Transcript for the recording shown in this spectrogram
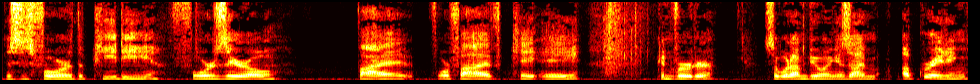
This is for the PD4045KA converter. So what I'm doing is I'm upgrading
